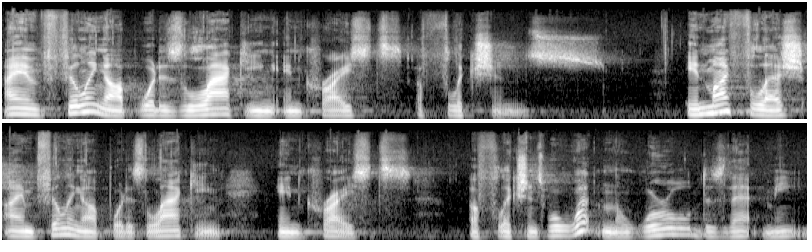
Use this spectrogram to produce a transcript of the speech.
I am filling up what is lacking in Christ's afflictions. In my flesh, I am filling up what is lacking in Christ's afflictions. Well, what in the world does that mean?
